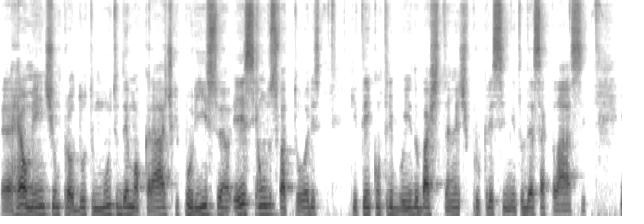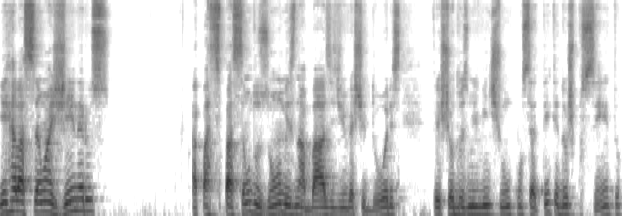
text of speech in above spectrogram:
é realmente um produto muito democrático e por isso é, esse é um dos fatores que tem contribuído bastante para o crescimento dessa classe. E em relação a gêneros, a participação dos homens na base de investidores fechou 2021 com 72%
